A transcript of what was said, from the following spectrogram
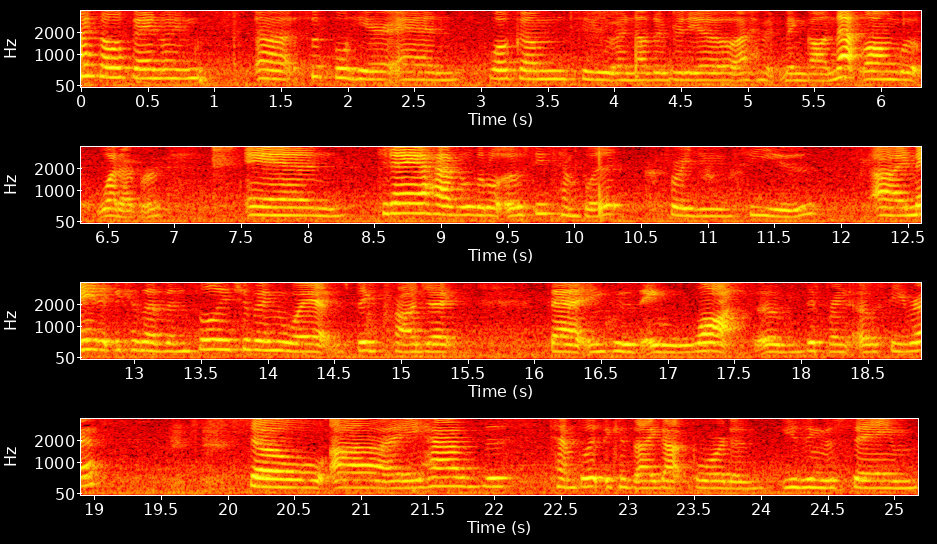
my fellow fanwings, uh, here, and welcome to another video. I haven't been gone that long, but whatever. And today I have a little OC template for you to use. I made it because I've been slowly chipping away at this big project that includes a lot of different OC refs. So I have this template because I got bored of using the same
